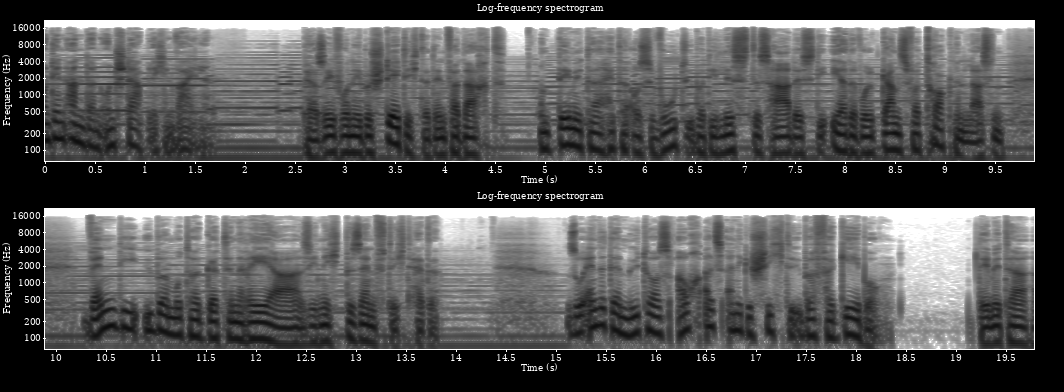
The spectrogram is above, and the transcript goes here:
und den anderen Unsterblichen weilen. Persephone bestätigte den Verdacht, und Demeter hätte aus Wut über die List des Hades die Erde wohl ganz vertrocknen lassen, wenn die Übermuttergöttin Rhea sie nicht besänftigt hätte. So endet der Mythos auch als eine Geschichte über Vergebung. Demeter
